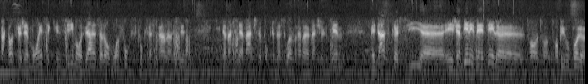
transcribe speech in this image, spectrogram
par contre, ce que j'aime moins, c'est qu'une série mondiale, selon moi, faut, faut que ça se rende en 6. Évidemment, c'est un match là, pour que ça soit vraiment un match ultime. Mais dans ce cas-ci, euh, et j'aime bien les Indiens, là, trom- trom- trompez-vous pas, là,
